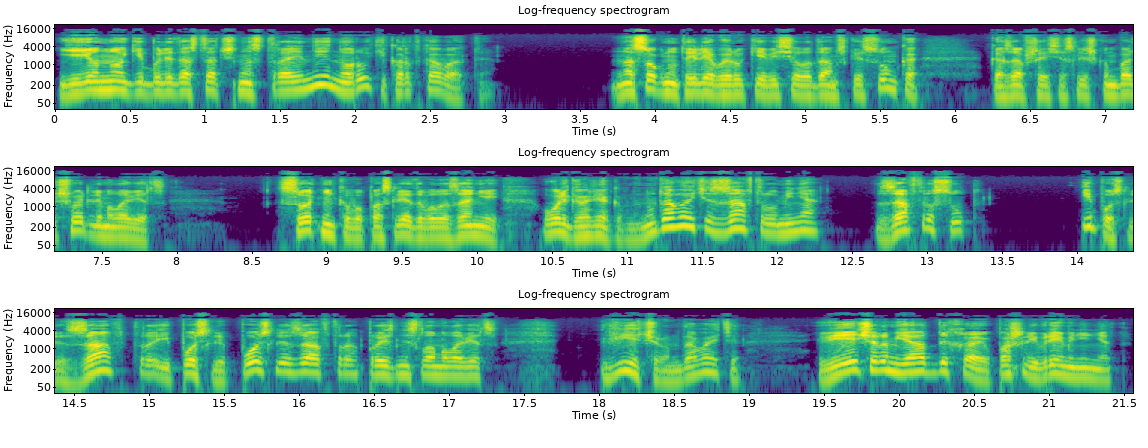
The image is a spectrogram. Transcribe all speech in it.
Ее ноги были достаточно стройны, но руки коротковаты. На согнутой левой руке висела дамская сумка, казавшаяся слишком большой для маловец. Сотникова последовала за ней. — Ольга Олеговна, ну давайте завтра у меня... Завтра суд. — И послезавтра, и после-послезавтра, — произнесла маловец. — Вечером давайте. — Вечером я отдыхаю. Пошли, времени нет.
